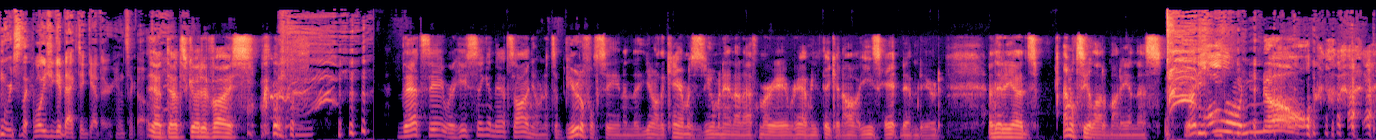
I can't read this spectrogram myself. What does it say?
we're just like, well, you should get back together. And it's like, oh, Yeah, that's good advice. that scene where he's singing that song, you know, and it's a beautiful scene, and the you know the camera's zooming in on F. Murray Abraham. You're thinking, oh, he's hitting him, dude. And then he adds, I don't see a lot of money in this. Like, oh no!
